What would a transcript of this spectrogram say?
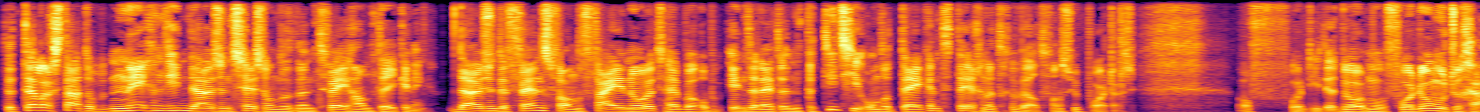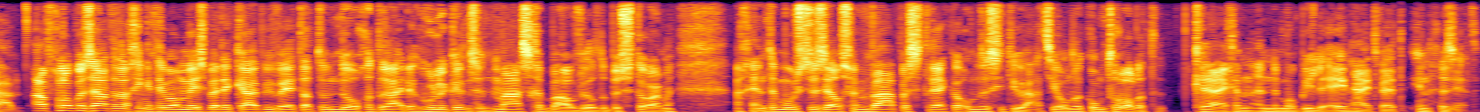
De teller staat op 19.602 handtekeningen. Duizenden fans van Feyenoord hebben op internet een petitie ondertekend... tegen het geweld van supporters. Of voor die daardoor voor door moeten gaan. Afgelopen zaterdag ging het helemaal mis bij de Kuip. U weet dat toen doorgedraaide hooligans het Maasgebouw wilden bestormen. Agenten moesten zelfs hun wapens trekken om de situatie onder controle te krijgen. En de mobiele eenheid werd ingezet.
